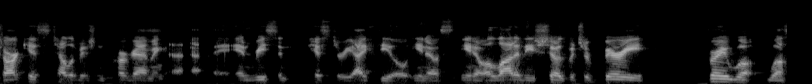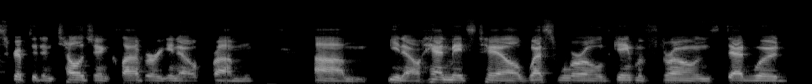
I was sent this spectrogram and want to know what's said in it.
darkest television programming uh, in recent history. I feel, you know, you know, a lot of these shows, which are very very well well scripted, intelligent, clever, you know, from um, you know, Handmaid's Tale, Westworld, Game of Thrones, Deadwood.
